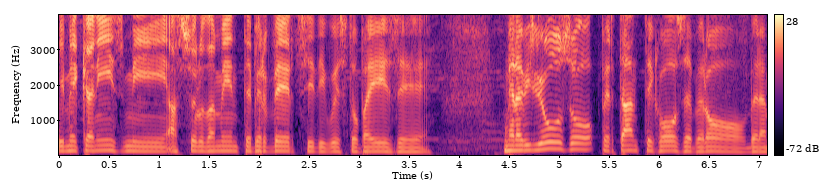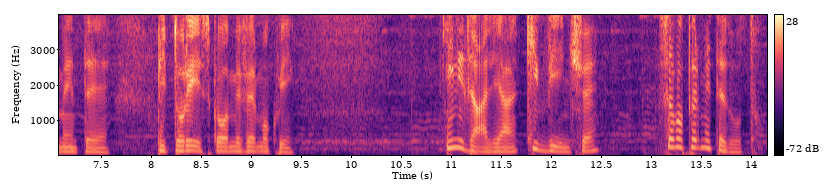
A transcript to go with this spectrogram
i meccanismi assolutamente perversi di questo paese meraviglioso per tante cose, però veramente pittoresco, e mi fermo qui. In Italia chi vince se può permettere tutto,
